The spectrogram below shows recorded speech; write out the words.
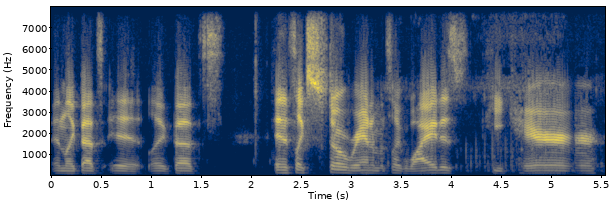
and like that's it. Like that's, and it's like so random. It's like why does he care?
